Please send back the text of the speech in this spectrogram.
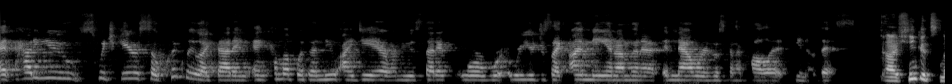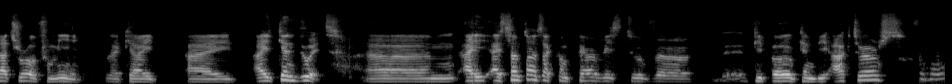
and, how do you switch gears so quickly like that and, and come up with a new idea or a new aesthetic or were you just like i'm me and i'm gonna and now we're just gonna call it you know this i think it's natural for me like i i i can do it um i i sometimes i compare this to the people can be actors mm-hmm.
